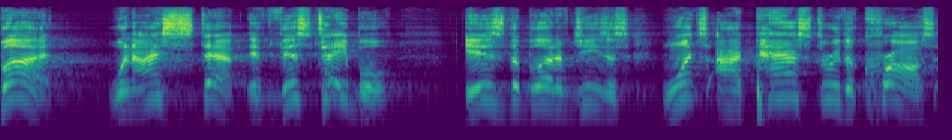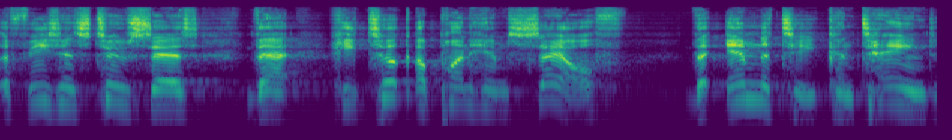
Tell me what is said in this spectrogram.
But when I step, if this table is the blood of Jesus, once I pass through the cross, Ephesians 2 says that he took upon himself the enmity contained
